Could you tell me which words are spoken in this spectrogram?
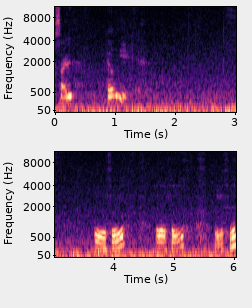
Excited? Hell yeah. Uh huh. Uh huh. Uh huh.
